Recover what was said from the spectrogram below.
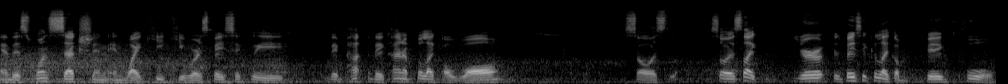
and this one section in Waikiki where it's basically they they kind of put like a wall. So it's so it's like you're it's basically like a big pool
